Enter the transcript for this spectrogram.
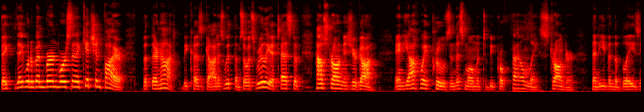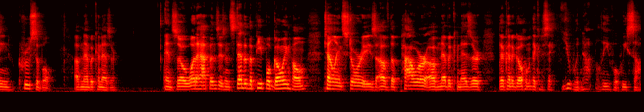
they, they would have been burned worse than a kitchen fire, but they're not because God is with them. So it's really a test of how strong is your God. And Yahweh proves in this moment to be profoundly stronger than even the blazing crucible of Nebuchadnezzar. And so what happens is instead of the people going home telling stories of the power of Nebuchadnezzar, they're going to go home and they're going to say, You would not believe what we saw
